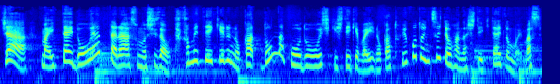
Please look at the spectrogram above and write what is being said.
じゃあ、まあ、一体どうやったらその視座を高めていけるのかどんな行動を意識していけばいいのかということについてお話していきたいと思います、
